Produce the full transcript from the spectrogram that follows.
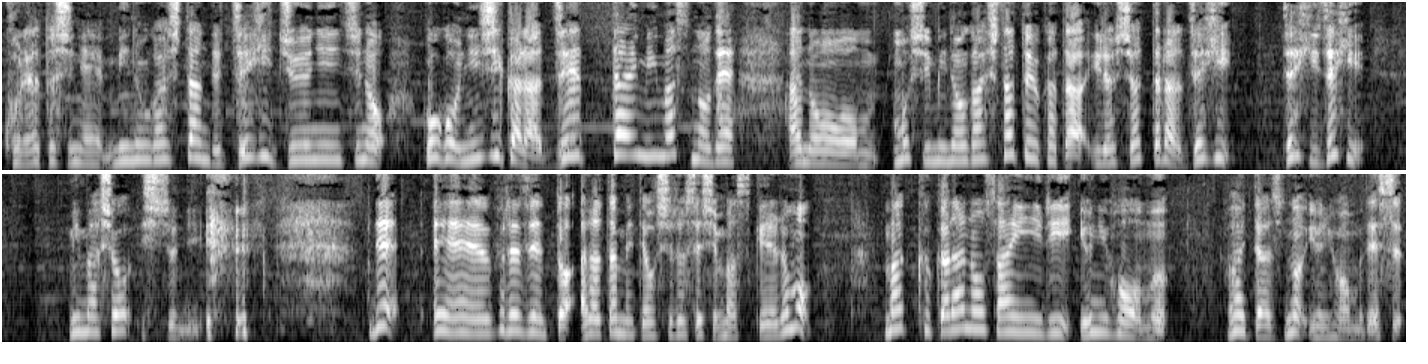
これ私ね見逃したんでぜひ12日の午後2時から絶対見ますのであのもし見逃したという方いらっしゃったらぜひぜひぜひ見ましょう。一緒に。で、えー、プレゼント改めてお知らせしますけれどもマックからのサイン入りユニフォームファイターズのユニフォームです。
